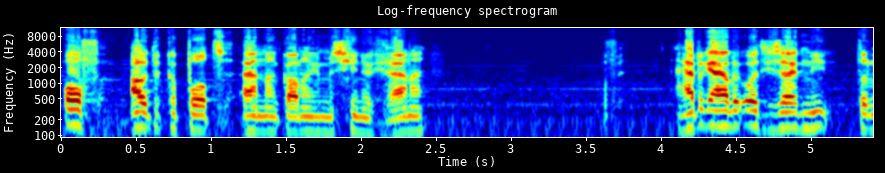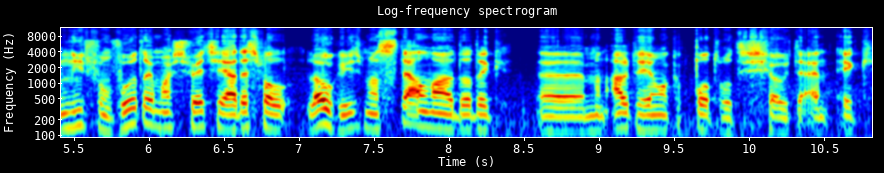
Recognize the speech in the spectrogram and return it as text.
of auto kapot en dan kan ik misschien nog rennen. Of, heb ik eigenlijk ooit gezegd niet, dat ik niet van voertuig mag switchen? Ja, dat is wel logisch. Maar stel nou dat ik mijn auto helemaal kapot wordt geschoten en ik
